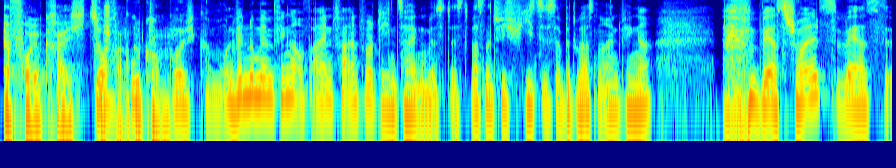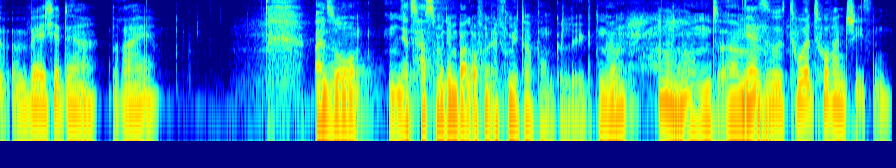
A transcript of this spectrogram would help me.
erfolgreich Doch, zustande gut kommen. Durchkommen. Und wenn du mit dem Finger auf einen Verantwortlichen zeigen müsstest, was natürlich fies ist, aber du hast nur einen Finger, Wer ist Scholz? Wer ist welche der drei? Also, jetzt hast du mir den Ball auf den Elfmeterpunkt gelegt, ne? Mhm. Und, ähm, ja, so Tor, Torwand schießen.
